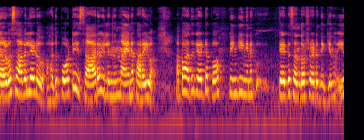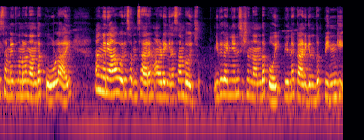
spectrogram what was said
നെർവസ് ആവല്ലേടോ? അത് പോട്ടെ സാരമില്ലെന്ന് നയന പറയുക. അപ്പോൾ അത് കേട്ടപ്പോൾ പിങ്ക് ഇങ്ങനെ കേട്ട് സന്തോഷമായിട്ട് നിൽക്കുന്നു. ഈ സമയത്ത് നമ്മുടെ നന്ദ കൂളായി അങ്ങനെ ആ ഒരു സംസാരം അവിടെ ഇങ്ങനെ സംഭവിച്ചു. ഇത് കഴിഞ്ഞതിന് ശേഷം നന്ദ പോയി. പിന്നെ കാണിക്കുന്നത് പിങ്കി.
